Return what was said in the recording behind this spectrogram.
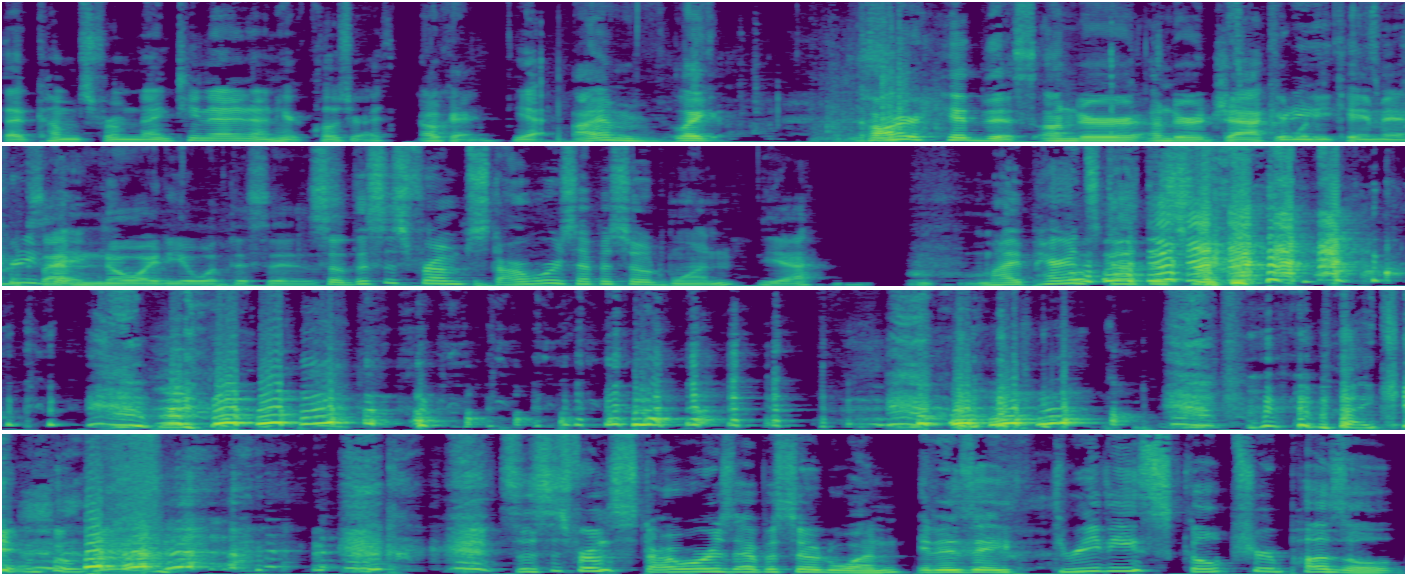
that comes from 1999. Here, close your eyes. Okay. Yeah. I am like Connor hid this under under a jacket when he came in because I have no idea what this is. So this is from Star Wars Episode One. yeah. My parents got this for I can't believe. So this is from Star Wars Episode One. It is a 3D sculpture puzzle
